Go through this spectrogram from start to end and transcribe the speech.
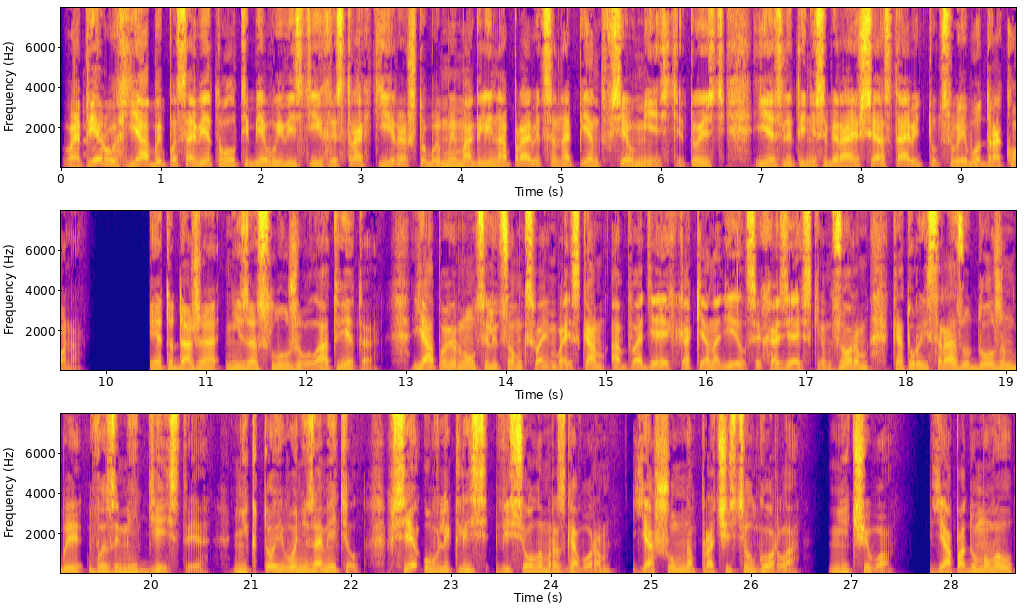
во-первых, я бы посоветовал тебе вывести их из трактира, чтобы мы могли направиться на Пент все вместе, то есть, если ты не собираешься оставить тут своего дракона. Это даже не заслуживало ответа. Я повернулся лицом к своим войскам, обводя их, как я надеялся, хозяйским взором, который сразу должен бы возыметь действие. Никто его не заметил. Все увлеклись веселым разговором. Я шумно прочистил горло. Ничего. Я подумывал,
